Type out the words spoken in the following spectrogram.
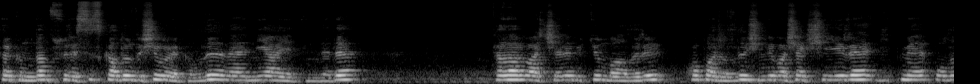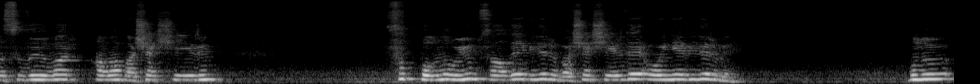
takımdan süresiz kadro dışı bırakıldı ve nihayetinde de Fenerbahçe ile bütün bağları koparıldı. Şimdi Başakşehir'e gitme olasılığı var ama Başakşehir'in futboluna uyum sağlayabilir mi? Başakşehir'de oynayabilir mi? Bunu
